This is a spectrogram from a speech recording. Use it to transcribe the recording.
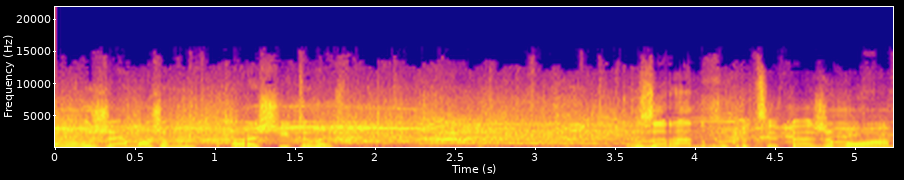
мы уже можем рассчитывать Зарано ми про це кажемо.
